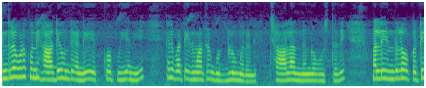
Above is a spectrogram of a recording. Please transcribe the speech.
ఇందులో కూడా కొన్ని హార్డే ఉంటాయండి. ఎక్కువ పుయ్యని కానీ బట్ ఇది మాత్రం గుడ్ బ్లూమర్ అండి. చాలా అందంగా పూస్తుంది. మళ్ళీ ఇందులో ఒకటి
